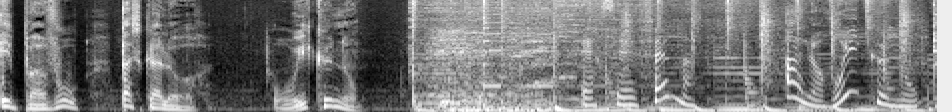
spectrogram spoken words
et pas vous. Parce qu'alors, oui que non. RCFM Alors oui que non.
